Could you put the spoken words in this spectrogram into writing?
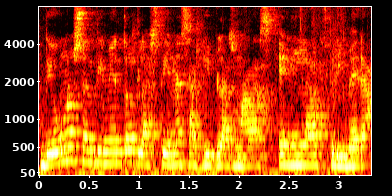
de unos sentimientos las tienes aquí plasmadas en la primera,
